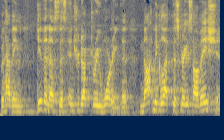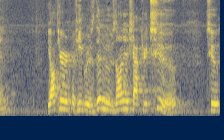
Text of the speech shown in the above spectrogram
But having given us this introductory warning that not neglect this great salvation, the author of Hebrews then moves on in chapter 2 to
